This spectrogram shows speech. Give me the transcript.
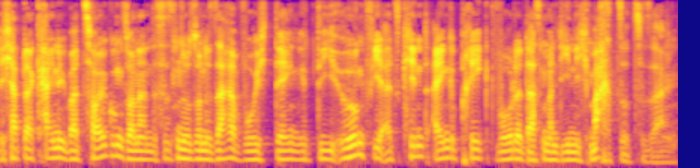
ich habe da keine Überzeugung, sondern es ist nur so eine Sache, wo ich denke, die irgendwie als Kind eingeprägt wurde, dass man die nicht macht, sozusagen.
